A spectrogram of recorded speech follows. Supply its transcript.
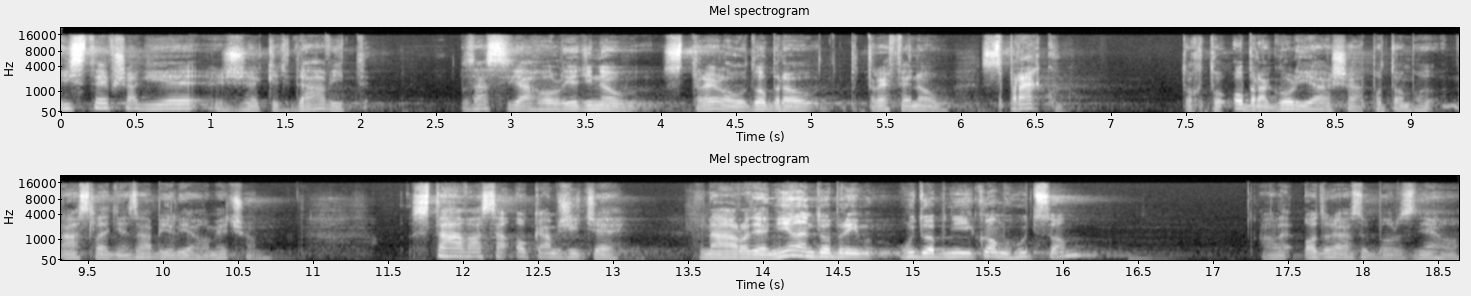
Isté však je, že keď Dávid zasiahol jedinou strelou dobrou, trefenou z praku tohto obra Goliáša a potom ho následne zabil jeho mečom. Stáva sa okamžite v národe nielen dobrým hudobníkom, hudcom, ale odrazu bol z neho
